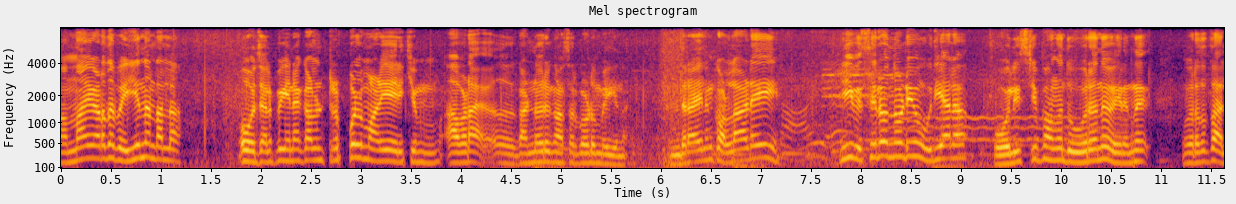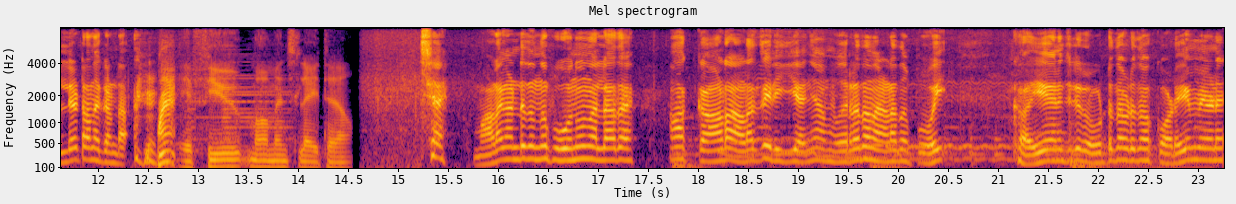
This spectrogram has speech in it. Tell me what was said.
നന്നായി കടന്ന് പെയ്യുന്നുണ്ടല്ലോ. ഓ ചിലപ്പോൾ ഇതിനേക്കാളും ട്രിപ്പിൾ മഴയായിരിക്കും അവിടെ കണ്ണൂരും കാസർഗോഡും പെയ്യുന്നത്. എന്തായാലും കൊള്ളാടേ. ഈ വിസിൽ വിസിലൊന്നുകൂടി ഊതിയാലോ? പോലീസ് ജീപ്പ് അങ്ങ് ദൂരെ നിന്ന് വരുന്ന്. വെറുതെ തല്ലിട്ടാ നിൽക്കണ്ട A few moments later. ഛേ മഴ കണ്ടു നിന്ന് പോന്നു എന്നല്ലാതെ ആ കാട അടച്ചിരിക്കുക. ഞാൻ വെറുതെ നടന്ന് പോയി. കൈ കാണിച്ചിട്ട് റോട്ടിൽ നിന്ന് അവിടുന്ന് കൊടയും വീണ്.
